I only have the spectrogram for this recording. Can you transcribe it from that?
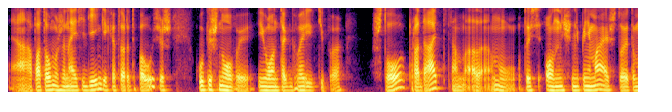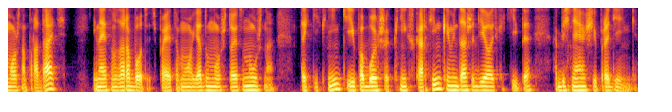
а потом уже на эти деньги, которые ты получишь, купишь новые. И он так говорит, типа, что, продать? Там, а, ну, то есть он еще не понимает, что это можно продать и на этом заработать. Поэтому я думаю, что это нужно. Такие книги и побольше книг с картинками даже делать какие-то, объясняющие про деньги.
